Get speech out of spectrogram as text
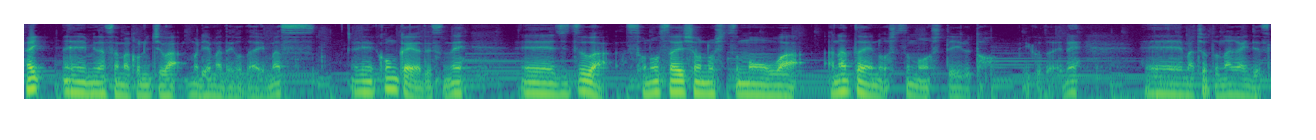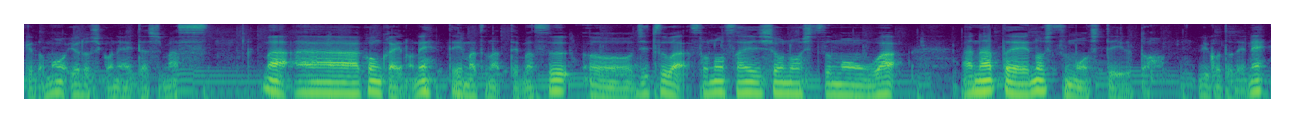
はい、えー皆様こんにちは。森山でございます、えー今回はですね、えー実はその最初の質問はあなたへの質問をしているということでね、えまあ、ちょっと長いんですけどもよろしくお願いいたします。まあ今回のねテーマとなってます実はその最初の質問はあなたへの質問をしているということでね。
